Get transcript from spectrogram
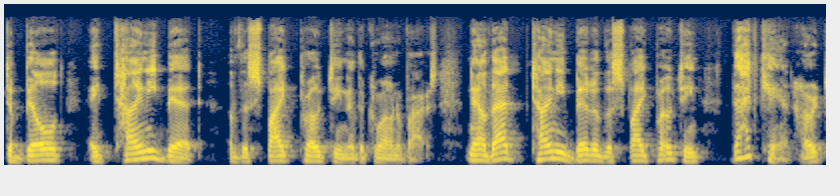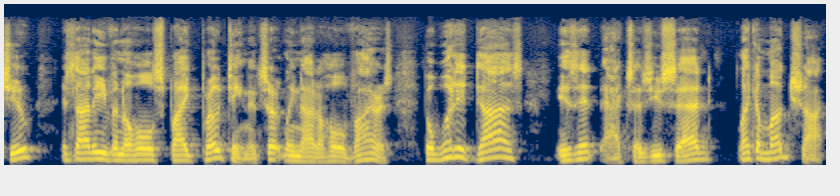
to build a tiny bit of the spike protein of the coronavirus. Now, that tiny bit of the spike protein that can't hurt you. It's not even a whole spike protein. It's certainly not a whole virus. But what it does is it acts, as you said, like a mugshot.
